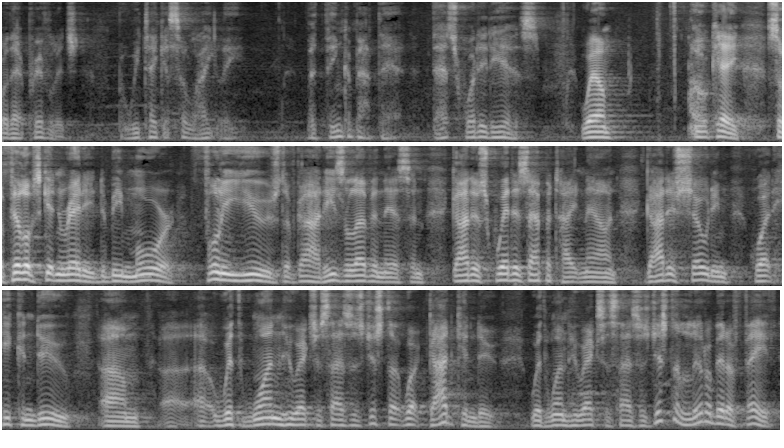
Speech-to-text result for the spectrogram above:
for that privilege, but we take it so lightly. But think about that. That's what it is. Well, Okay, so Philip's getting ready to be more fully used of God. He's loving this, and God has whet his appetite now, and God has showed him what he can do um, uh, uh, with one who exercises just what God can do with one who exercises just a little bit of faith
